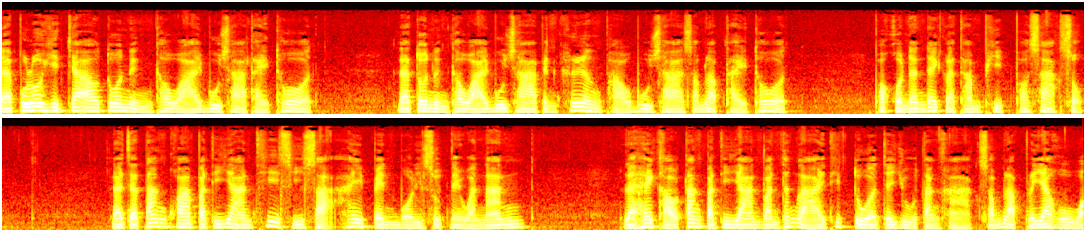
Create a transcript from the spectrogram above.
และปุโรหิตจะเอาตัวหนึ่งถวายบูชาไถ่โทษ และตัวหนึ่งถวายบูชาเป็นเครื่องเผาบูชาสำหรับไถ่โทษ เพราะคนนั้นได้กระทำผิดเพราะซากศพ และจะตั้งความปฏิญาณที่ศีรษะให้เป็นบริสุทธิ์ในวันนั้น และให้เขาตั้งปฏิญาณวันทั้งหลายที่ตัวจะอยู่ต่างหากสำหรับพระยะโฮว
